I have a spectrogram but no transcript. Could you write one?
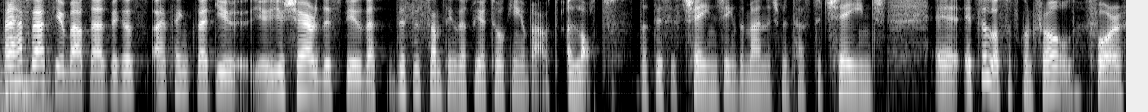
But I have to ask you about that because I think that you you share this view that this is something that we are talking about a lot. That this is changing. The management has to change. Uh, it's a loss of control for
